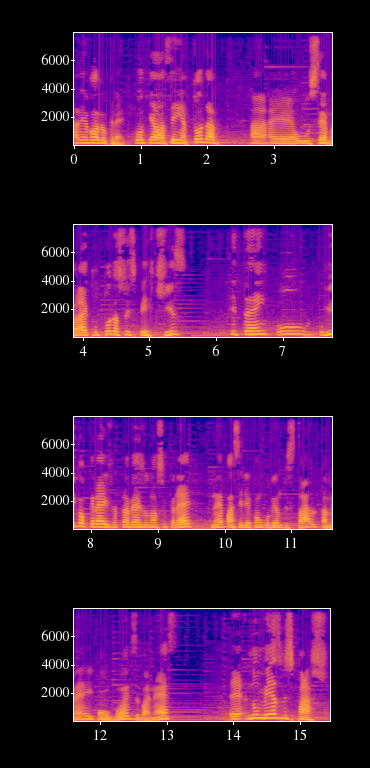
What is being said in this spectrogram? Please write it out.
Ela envolve o crédito, porque ela tem toda a, é, o Sebrae com toda a sua expertise e tem o, o microcrédito através do nosso crédito, né, parceria com o governo do estado também e com o Bandes e Banes, é, no mesmo espaço,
